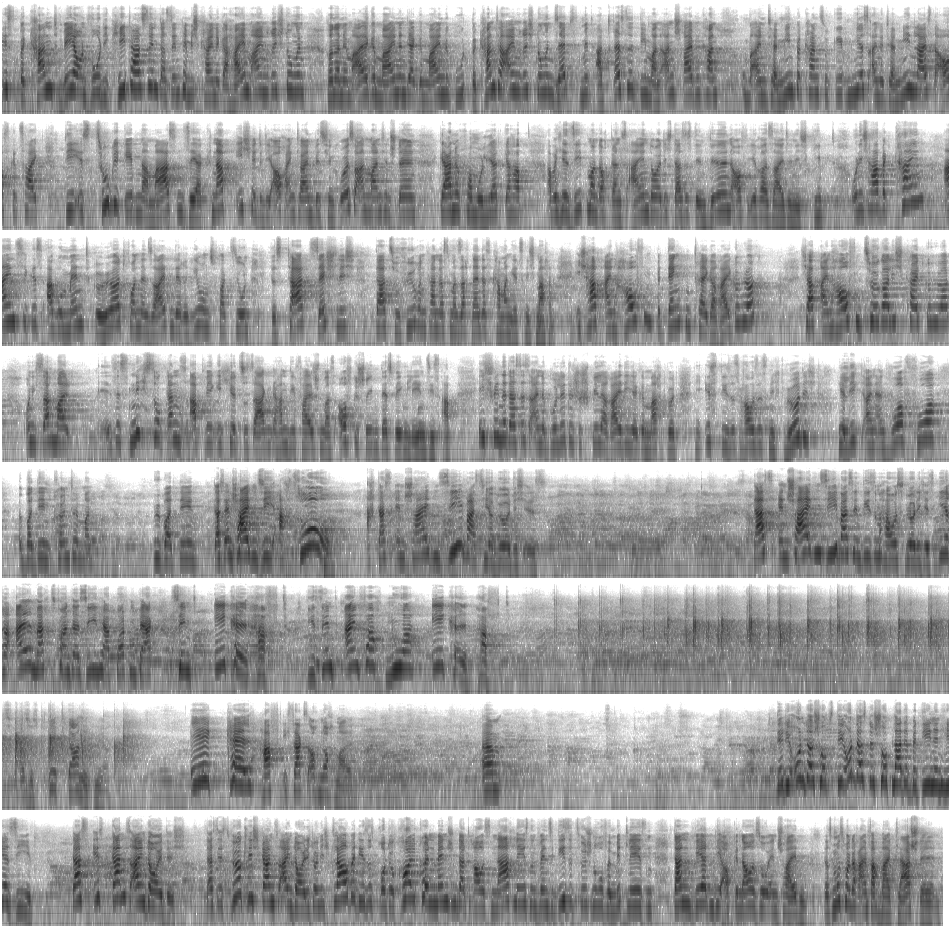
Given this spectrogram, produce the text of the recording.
ist bekannt, wer und wo die Kitas sind. Das sind nämlich keine Geheimeinrichtungen, sondern im Allgemeinen der Gemeinde gut bekannte Einrichtungen, selbst mit Adresse, die man anschreiben kann, um einen Termin bekannt zu geben. Hier ist eine Terminleiste aufgezeigt. Die ist zugegebenermaßen sehr knapp. Ich hätte die auch ein klein bisschen größer an manchen Stellen gerne formuliert gehabt. Aber hier sieht man doch ganz eindeutig, dass es den Willen auf Ihrer Seite nicht gibt. Ich habe kein einziges Argument gehört von den Seiten der Regierungsfraktion, das tatsächlich dazu führen kann, dass man sagt, nein, das kann man jetzt nicht machen. Ich habe einen Haufen Bedenkenträgerei gehört. Ich habe einen Haufen Zögerlichkeit gehört. Und ich sage mal, es ist nicht so ganz abwegig, hier zu sagen, da haben die Falschen etwas aufgeschrieben, deswegen lehnen Sie es ab. Ich finde, das ist eine politische Spielerei, die hier gemacht wird. Die ist dieses Hauses nicht würdig. Hier liegt ein Entwurf vor, über den könnte man über den das entscheiden Sie. Ach so, Ach, das entscheiden Sie, was hier würdig ist. Das entscheiden Sie, was in diesem Haus würdig ist. Ihre Allmachtsfantasien, Herr Boddenberg, sind ekelhaft. Die sind einfach nur ekelhaft. Also, es geht gar nicht mehr. Ekelhaft. Ich sage es auch noch einmal. Ähm, Die unterste Schublade bedienen hier Sie. Das ist ganz eindeutig. Das ist wirklich ganz eindeutig. Ich glaube, dieses Protokoll können Menschen da draußen nachlesen. Und wenn sie diese Zwischenrufe mitlesen, dann werden die auch genau so entscheiden. Das muss man doch einfach einmal klarstellen.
